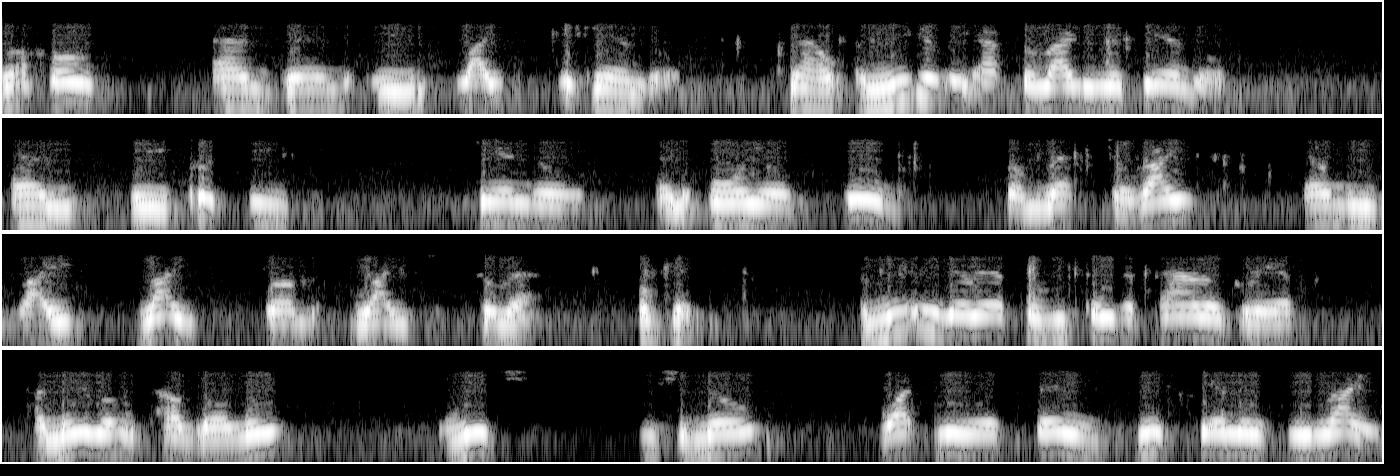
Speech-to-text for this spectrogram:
brachos and then we light the candles. Now, immediately after lighting the candles, and we put these candles and oil in from left to right, and we light light from right to left. Okay. Immediately thereafter, we say the paragraph, Hanelot Halalu, which you should know what you are saying. These candles we light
